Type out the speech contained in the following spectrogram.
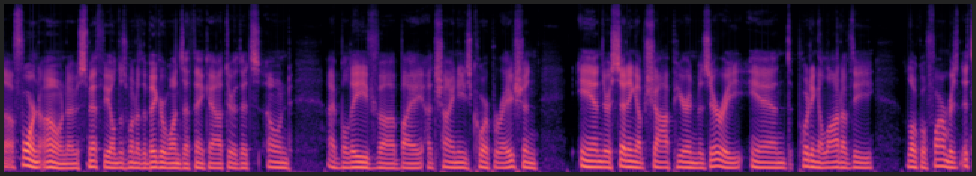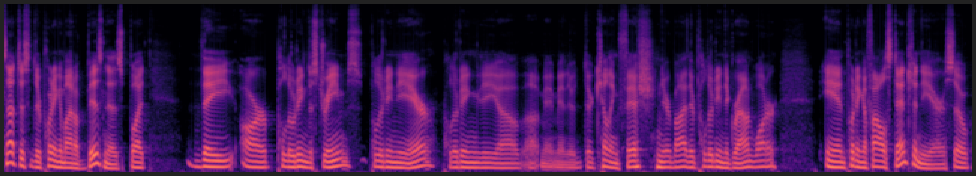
uh, foreign owned. Smithfield is one of the bigger ones I think out there that's owned, I believe, uh, by a Chinese corporation, and they're setting up shop here in Missouri and putting a lot of the local farmers. It's not just that they're putting them out of business, but they are polluting the streams, polluting the air, polluting the. Uh, uh, they're, they're killing fish nearby. They're polluting the groundwater, and putting a foul stench in the air. So,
